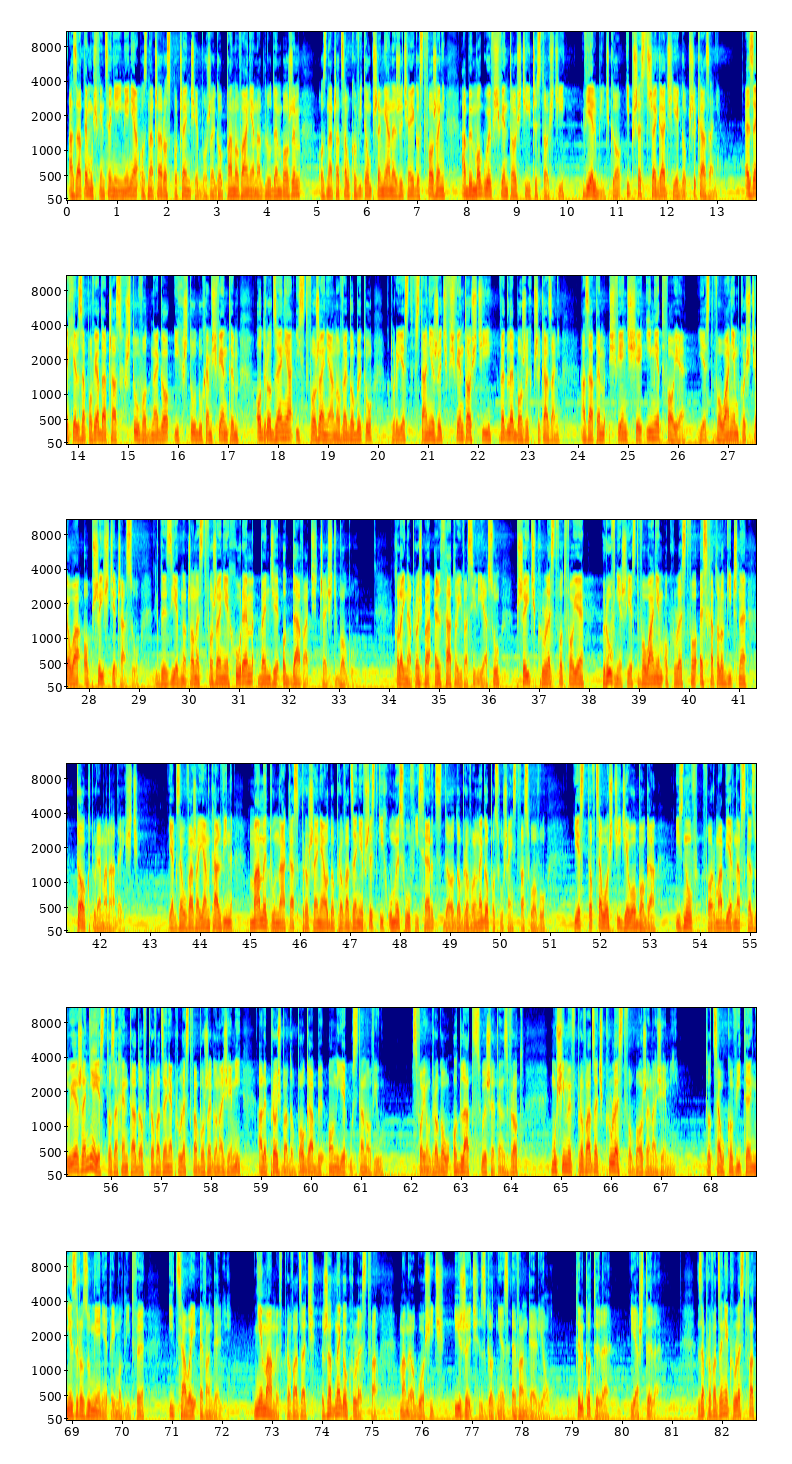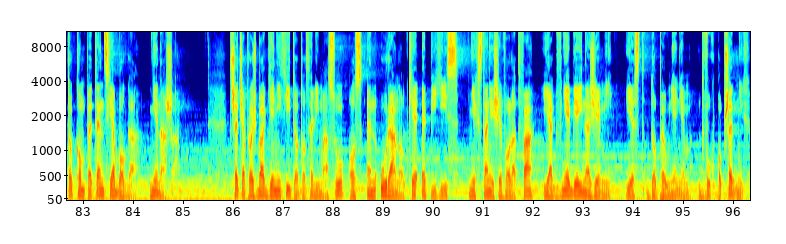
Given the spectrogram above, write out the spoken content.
A zatem uświęcenie imienia oznacza rozpoczęcie Bożego panowania nad ludem Bożym, oznacza całkowitą przemianę życia Jego stworzeń, aby mogły w świętości i czystości wielbić Go i przestrzegać Jego przykazań. Ezechiel zapowiada czas chrztu wodnego i chrztu Duchem Świętym, odrodzenia i stworzenia nowego bytu, który jest w stanie żyć w świętości wedle Bożych przykazań. A zatem święć się imię Twoje jest wołaniem Kościoła o przyjście czasu, gdy zjednoczone stworzenie chórem będzie oddawać cześć Bogu. Kolejna prośba Elthato i Wasiliasu, przyjdź królestwo Twoje, również jest wołaniem o królestwo eschatologiczne, to, które ma nadejść. Jak zauważa Jan Kalwin, mamy tu nakaz proszenia o doprowadzenie wszystkich umysłów i serc do dobrowolnego posłuszeństwa Słowu. Jest to w całości dzieło Boga. I znów forma bierna wskazuje, że nie jest to zachęta do wprowadzenia Królestwa Bożego na ziemi, ale prośba do Boga, by On je ustanowił. Swoją drogą od lat słyszę ten zwrot. Musimy wprowadzać Królestwo Boże na ziemi. To całkowite niezrozumienie tej modlitwy i całej Ewangelii. Nie mamy wprowadzać żadnego królestwa, mamy ogłosić i żyć zgodnie z Ewangelią. Tylko tyle i aż tyle. Zaprowadzenie królestwa to kompetencja Boga, nie nasza. Trzecia prośba genithito to thelimasu, os en urano ke epigis, niech stanie się wola Twa, jak w niebie i na ziemi, jest dopełnieniem dwóch poprzednich.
